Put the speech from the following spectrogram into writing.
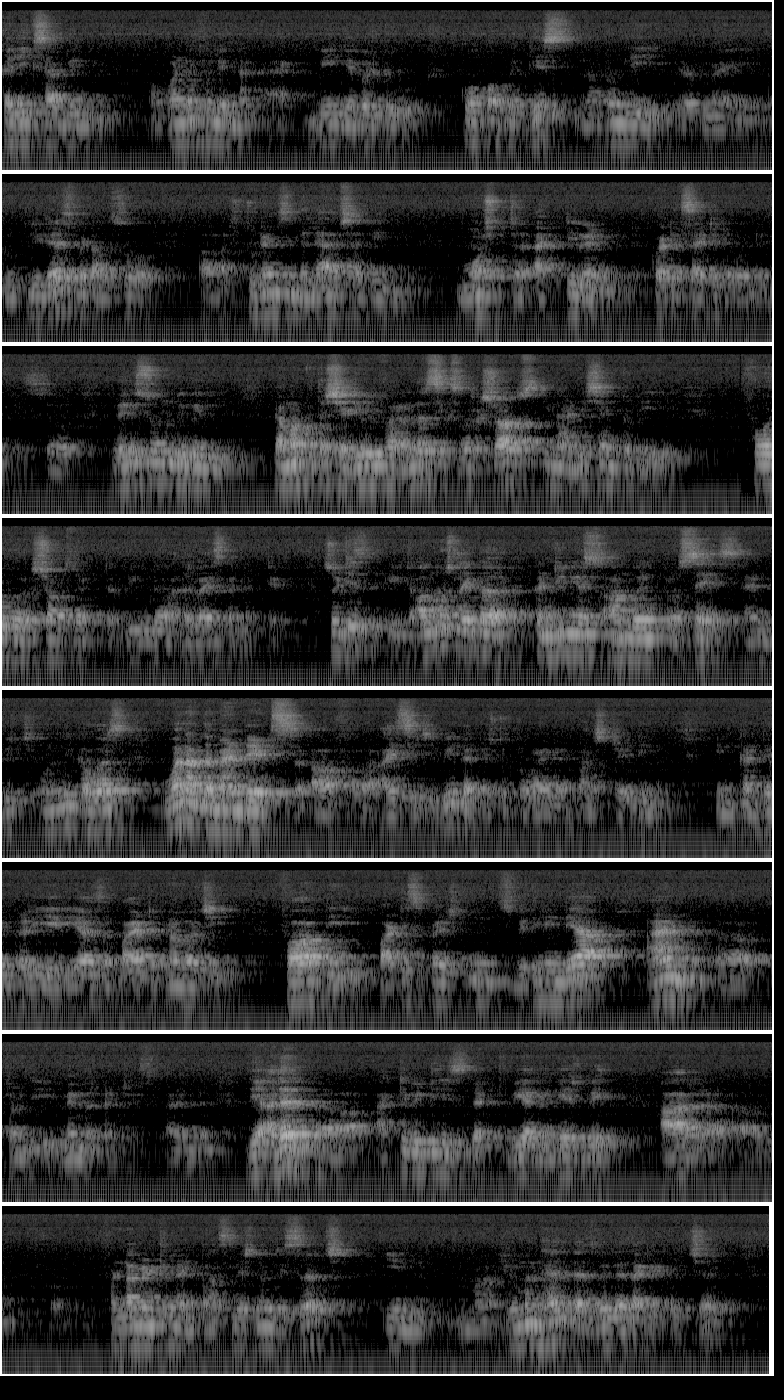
colleagues have been wonderful in uh, being able to cope up with this, not only uh, my group leaders but also uh, students in the labs have been most active and quite excited about doing this. So very soon we will come up with a schedule for another six workshops in addition to the four workshops that we would have otherwise conducted. So it is it almost like a continuous ongoing process and which only covers one of the mandates of uh, ICGB that is to provide advanced training in contemporary areas of biotechnology for the participants within India and uh, from the member countries. And the other uh, activities that we are engaged with are uh, fundamental and translational research in um, human health as well as agriculture.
